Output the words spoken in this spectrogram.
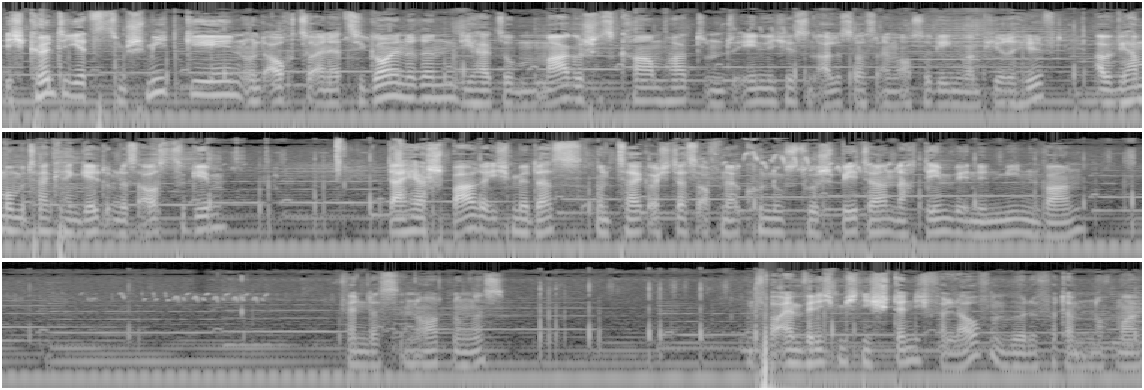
Ich könnte jetzt zum Schmied gehen und auch zu einer Zigeunerin, die halt so magisches Kram hat und ähnliches und alles, was einem auch so gegen Vampire hilft. Aber wir haben momentan kein Geld, um das auszugeben. Daher spare ich mir das und zeige euch das auf einer Erkundungstour später, nachdem wir in den Minen waren. Wenn das in Ordnung ist. Und vor allem, wenn ich mich nicht ständig verlaufen würde, verdammt nochmal.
